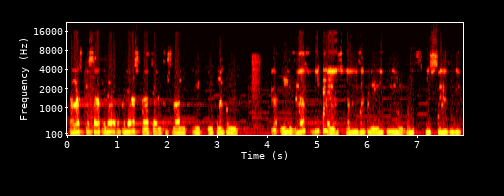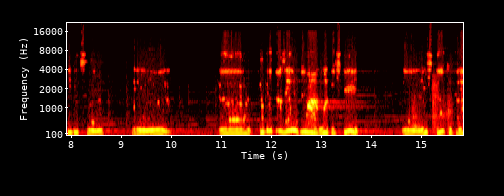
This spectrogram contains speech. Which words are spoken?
Então, acho que esse é o primeiro, o primeiro aspecto do festival enquanto é, universo de interesse, não exatamente um centro de competição, né? É, eu queria trazer uma, uma questão instinto, né?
